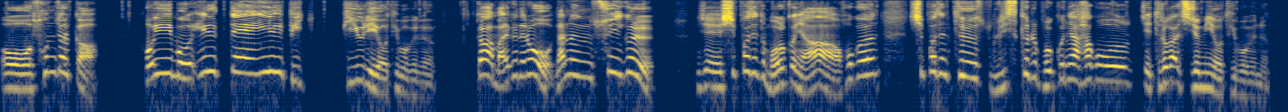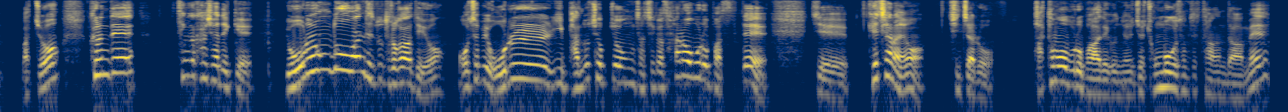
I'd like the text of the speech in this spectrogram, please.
어, 손절가 거의 뭐 1대1 비, 비율이에요. 어떻게 보면은. 그러니까 말 그대로 나는 수익을 이제 10% 먹을 거냐 혹은 10% 리스크를 볼 거냐 하고 이제 들어갈 지점이에요. 어떻게 보면은. 맞죠? 그런데 생각하셔야 될 게 요 정도만 돼도 들어가도 돼요. 어차피 오를 이 반도체 업종 자체가 산업으로 봤을 때 이제 괜찮아요. 진짜로. 바텀업으로 봐야 되거든요. 이제 종목을 선택한 다음에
